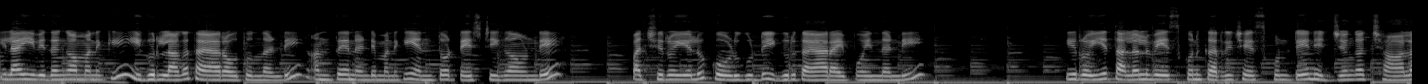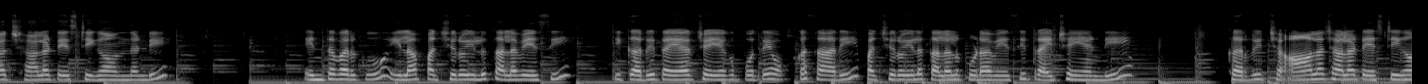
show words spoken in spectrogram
ఇలా ఈ విధంగా మనకి ఇగురులాగా తయారవుతుందండి. అంతేనండి మనకి ఎంతో టేస్టీగా ఉండే పచ్చి రొయ్యలు కోడిగుడ్డు ఇగురు తయారైపోయిందండి. ఈ రొయ్య తలలు వేసుకొని కర్రీ చేసుకుంటే నిజంగా చాలా చాలా టేస్టీగా ఉందండి. ఇంతవరకు ఇలా పచ్చి రొయ్యలు తల వేసి ఈ కర్రీ తయారు చేయకపోతే ఒక్కసారి పచ్చి రొయ్యల తలలు కూడా వేసి ట్రై చేయండి. కర్రీ చాలా చాలా టేస్టీగా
